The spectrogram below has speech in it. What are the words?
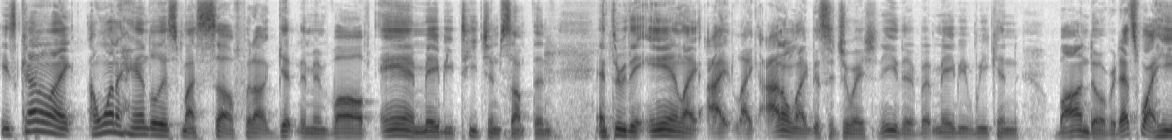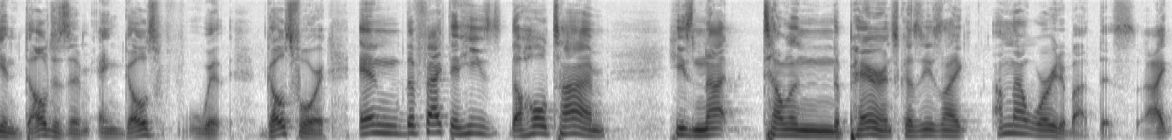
he's kind of like, I want to handle this myself without getting him involved, and maybe teach him something. And through the end, like I like I don't like the situation either, but maybe we can bond over. it. That's why he indulges him and goes with goes for it. And the fact that he's the whole time he's not telling the parents because he's like, I'm not worried about this. I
